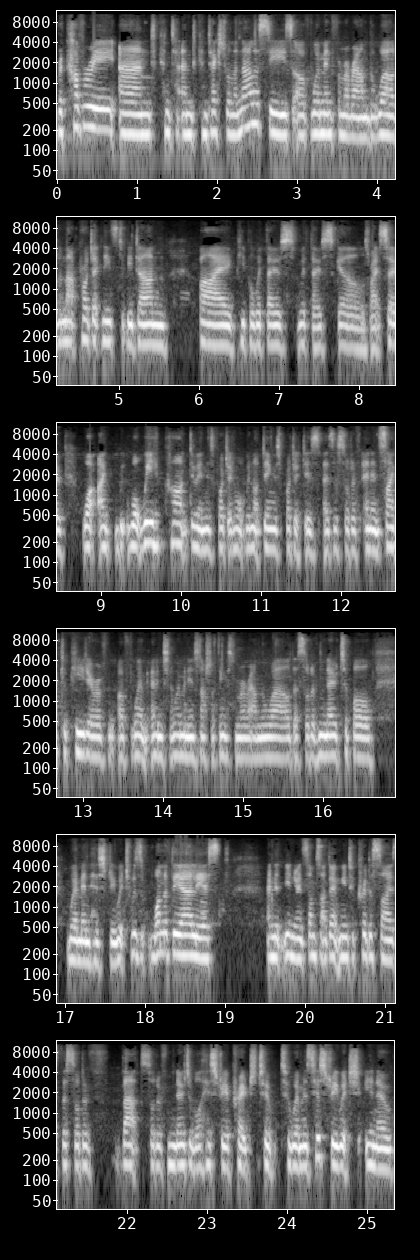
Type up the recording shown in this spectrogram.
recovery and, and contextual analyses of women from around the world. And that project needs to be done by people with those with those skills, right? So what I what we can't do in this project, what we're not doing in this project is as a sort of an encyclopedia of, of women, women international things from around the world, a sort of notable women history, which was one of the earliest and you know in some sense i don't mean to criticize the sort of that sort of notable history approach to, to women's history which you know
